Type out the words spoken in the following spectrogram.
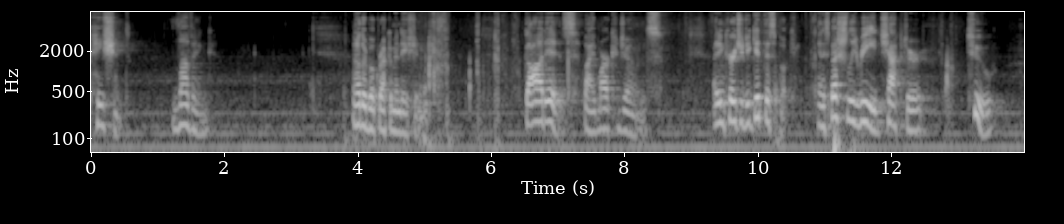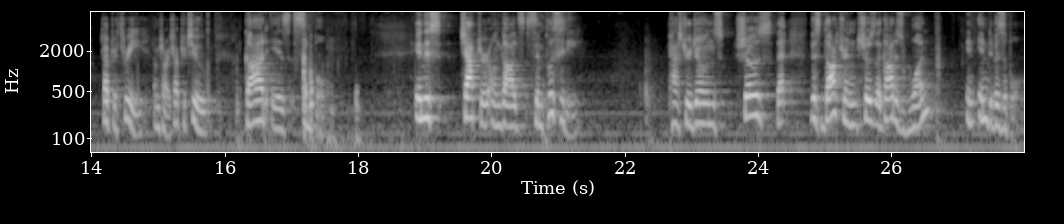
patient, loving. Another book recommendation God is by Mark Jones. I'd encourage you to get this book and especially read chapter 2, chapter 3, I'm sorry, chapter 2, God is simple. In this chapter on God's simplicity, Pastor Jones shows that this doctrine shows that God is one and indivisible.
